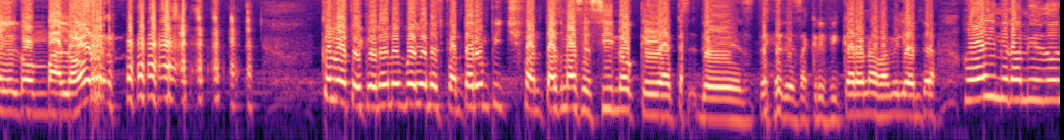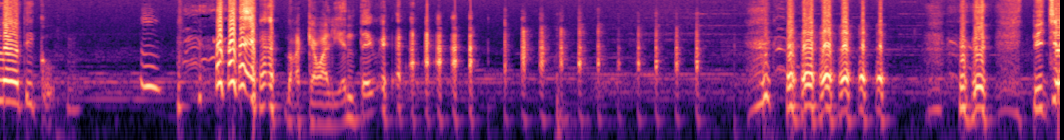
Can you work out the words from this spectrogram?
el don Valor. Cálmate, que no nos vayan a espantar un pinche fantasma asesino que este, de sacrificar a una familia entera. ¡Ay, me da miedo el ático! no, qué valiente, güey. Pinche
